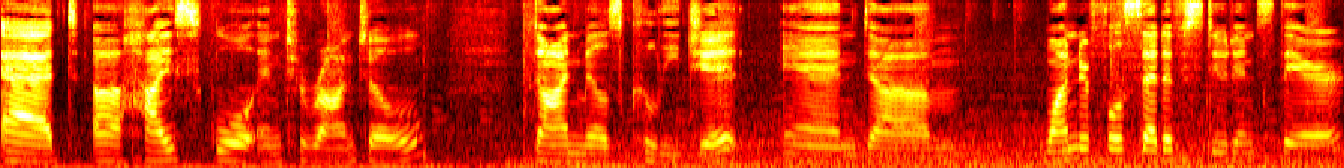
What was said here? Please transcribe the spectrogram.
at a high school in Toronto, Don Mills Collegiate, and um, wonderful set of students there.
